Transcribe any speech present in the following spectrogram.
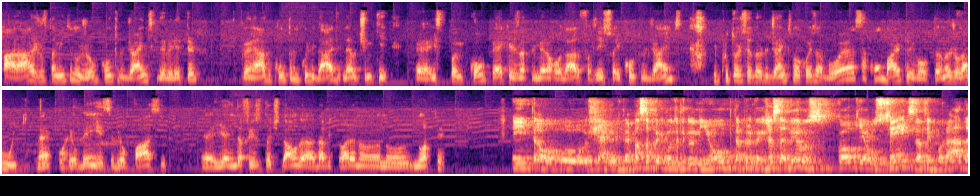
parar justamente no jogo contra o Giants, que deveria ter ganhado com tranquilidade, né? O time que é, espancou o Packers na primeira rodada, fazer isso aí contra o Giants. E pro torcedor do Giants, uma coisa boa é sacou o Barkley voltando a jogar muito, né? Correu bem, recebeu o passe é, e ainda fez o touchdown da, da vitória no, no, no OT. Então, o Sherman, vai passar a pergunta aqui do Nion, que está perguntando, já sabemos qual que é o Saints da temporada?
